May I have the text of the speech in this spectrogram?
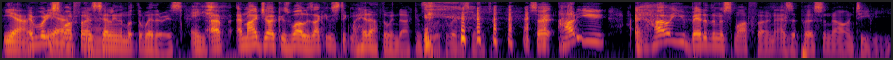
Yeah, Everybody's yeah, smartphone is yeah. telling them what the weather is. Uh, and my joke as well is I can just stick my head out the window. I can see what the weather's going to do. So how do you, how are you better than a smartphone as a person now on TV,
